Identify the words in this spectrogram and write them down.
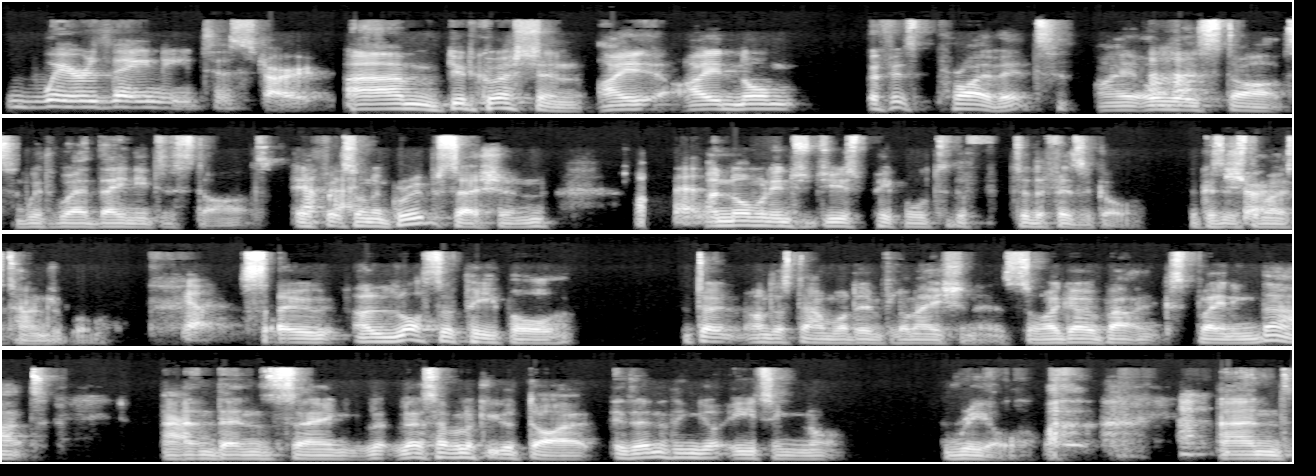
where they need to start? Um, good question. I I norm if it's private, I uh-huh. always start with where they need to start. If okay. it's on a group session, then. I normally introduce people to the to the physical because it's sure. the most tangible. Yeah. So a lot of people don't understand what inflammation is. So I go about explaining that. and then saying, let's have a look at your diet. Is anything you're eating not real? and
